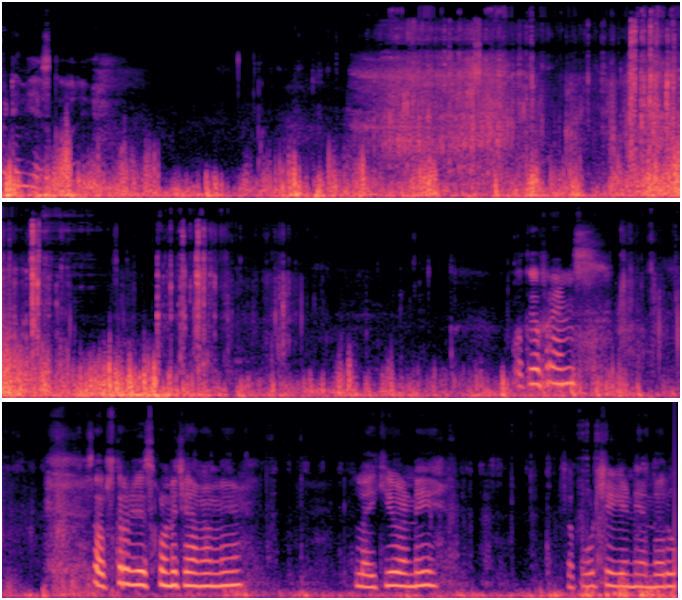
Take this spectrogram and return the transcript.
ఫిట్టింగ్ చేసుకోవాలి. ఓకే ఫ్రెండ్స్ సబ్స్క్రైబ్ చేసుకోండి ఛానల్ని లైక్ ఇవ్వండి. సపోర్ట్ చేయండి అందరూ.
